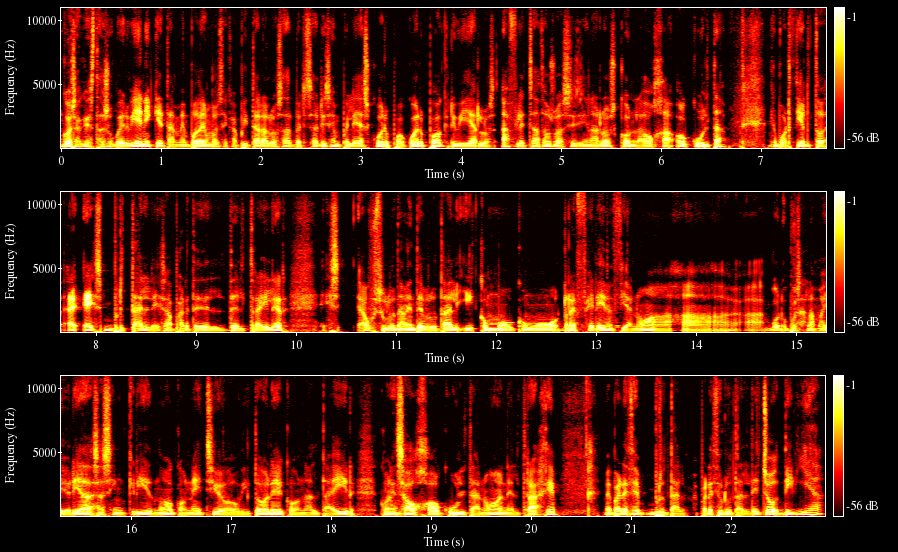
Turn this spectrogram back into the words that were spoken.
cosa que está súper bien y que también podemos decapitar a los adversarios en peleas cuerpo a cuerpo, acribillarlos a flechazos o asesinarlos con la hoja oculta, que por cierto e, es brutal esa parte del, del tráiler, es absolutamente brutal y como, como referencia ¿no? A, bueno, pues a la mayoría de Assassin's Creed, ¿no? con Ezio Auditore, con Altair, con esa hoja oculta ¿no? en el traje, me parece brutal, me parece brutal. De hecho, diría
